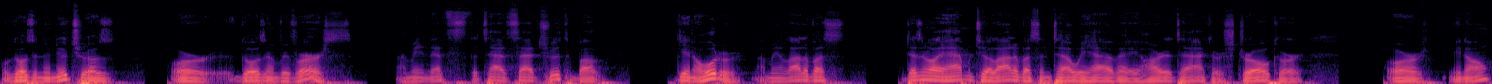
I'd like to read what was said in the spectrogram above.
or goes into neutrals or goes in reverse. I mean, that's the sad, sad truth about getting older. I mean, a lot of us, it doesn't really happen to a lot of us until we have a heart attack or stroke or, or you know,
